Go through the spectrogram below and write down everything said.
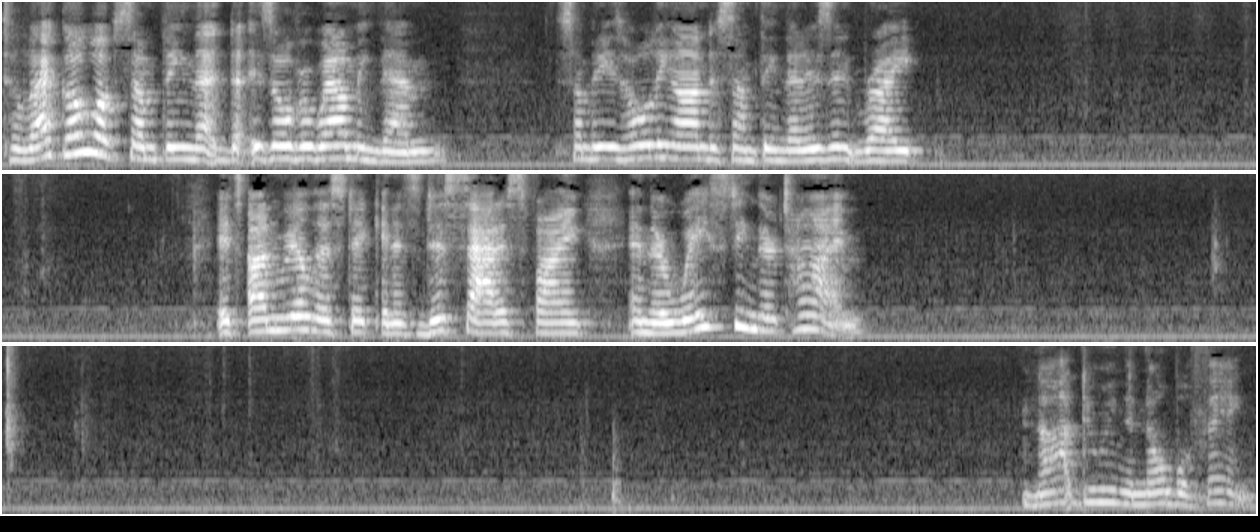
to let go of something that is overwhelming them somebody's holding on to something that isn't right It's unrealistic and it's dissatisfying, and they're wasting their time. Not doing the noble thing.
